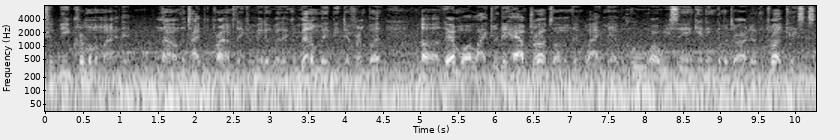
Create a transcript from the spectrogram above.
to be criminal minded. Now, the type of crimes they commit and where they commit them may be different, but uh, they're more likely to have drugs on them than black men. But who are we seeing getting the majority of the drug cases?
